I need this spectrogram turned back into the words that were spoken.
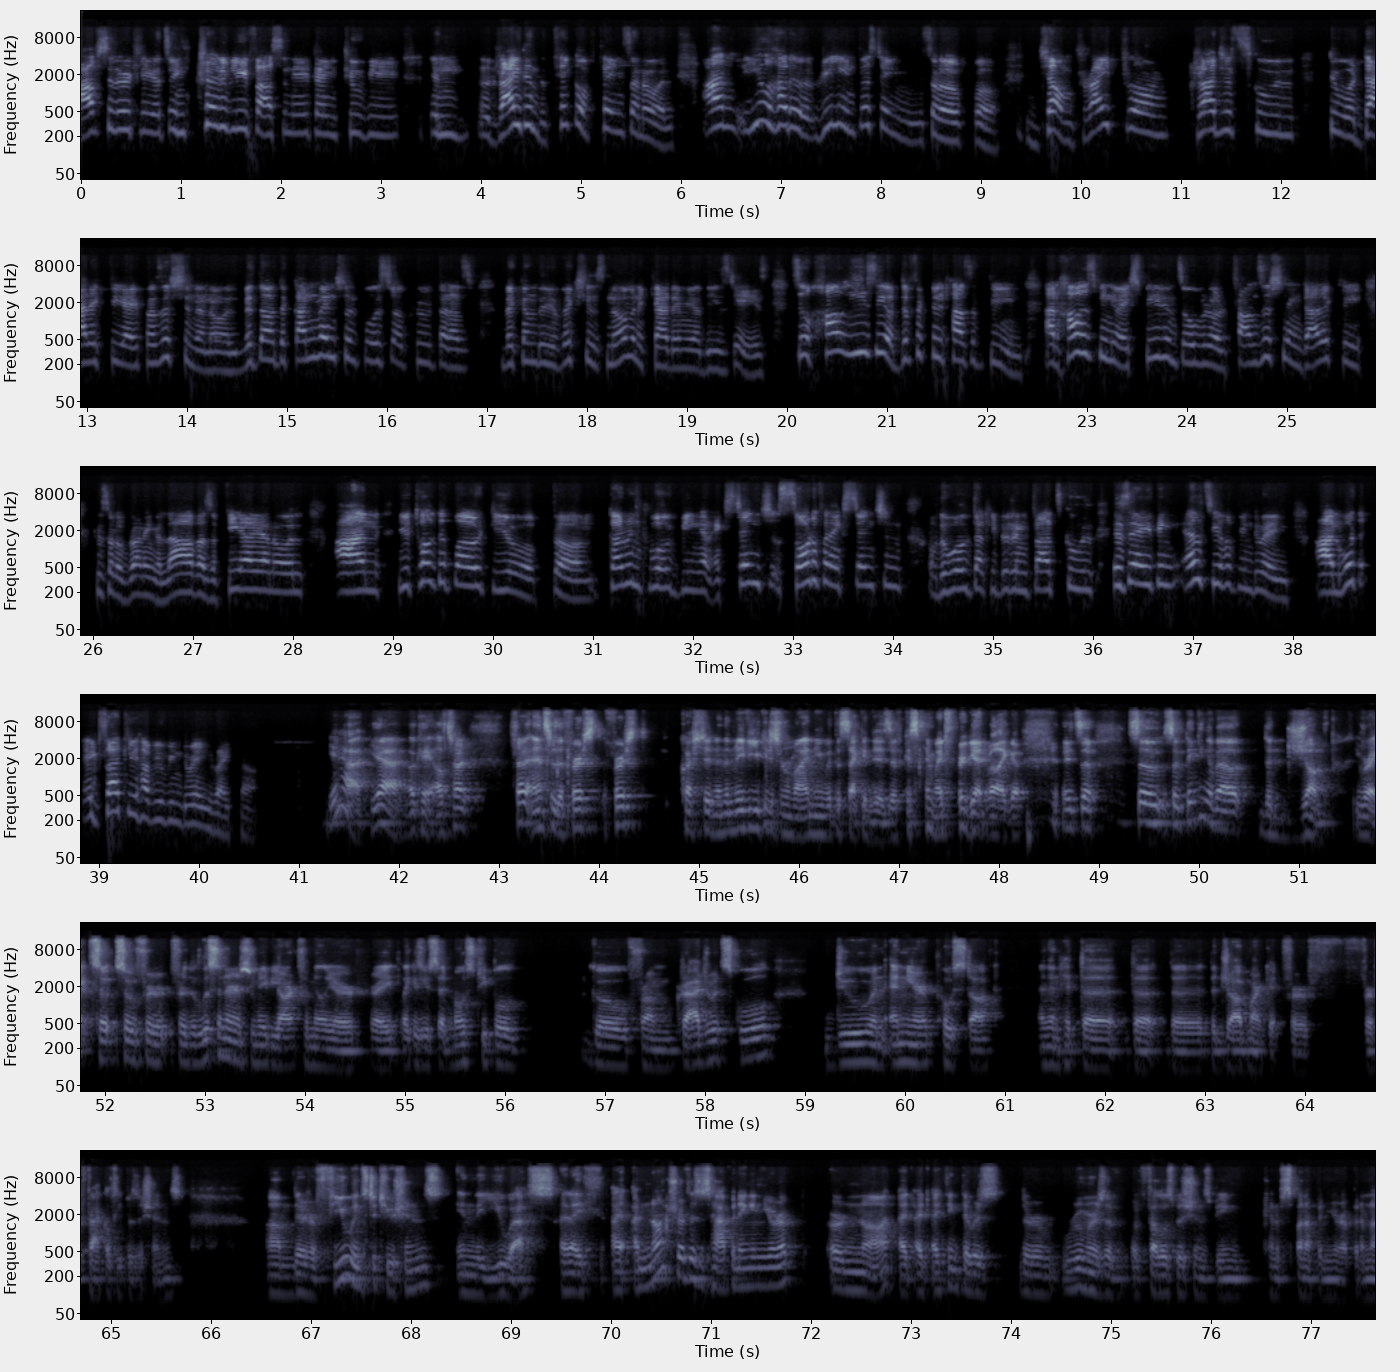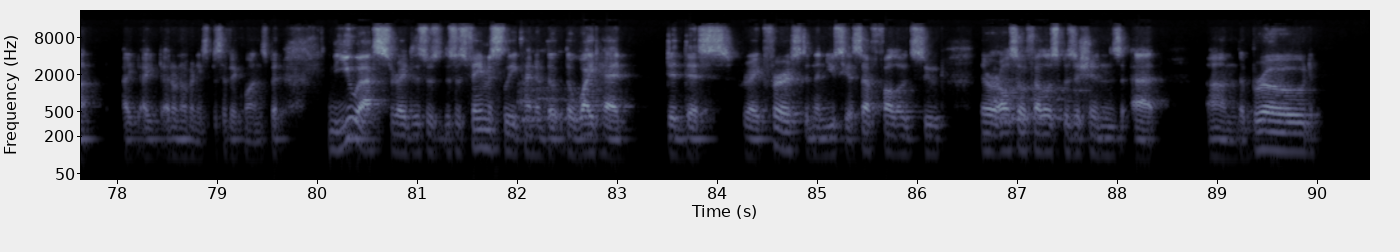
Absolutely, it's incredibly fascinating to be in right in the thick of things and all. And you had a really interesting sort of uh, jump right from graduate school to a direct PI position and all without the conventional postdoc route that has become the ubiquitous norm in academia these days. So how easy or difficult has it been? And how has been your experience overall transitioning directly to sort of running a lab as a PI and all? And you talked about your um, current work being an extension, sort of an extension of the work that you did in grad school. Is there anything else you have been doing? And what exactly have you been doing right now? Yeah, yeah. Okay, I'll try try to answer the first first question, and then maybe you could just remind me what the second is, if because I might forget while I go. And so so so thinking about the jump, right? So so for for the listeners who maybe aren't familiar, right? Like as you said, most people go from graduate school, do an N year postdoc, and then hit the the the the job market for for faculty positions. Um, there are a few institutions in the U.S. and I, I am not sure if this is happening in Europe or not. I, I, I think there was there are rumors of, of fellows positions being kind of spun up in Europe, but I'm not I, I, I, don't know of any specific ones, but in the US, right, this was this was famously kind of the, the Whitehead did this right first, and then UCSF followed suit. There are also fellows positions at um, the Broad,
